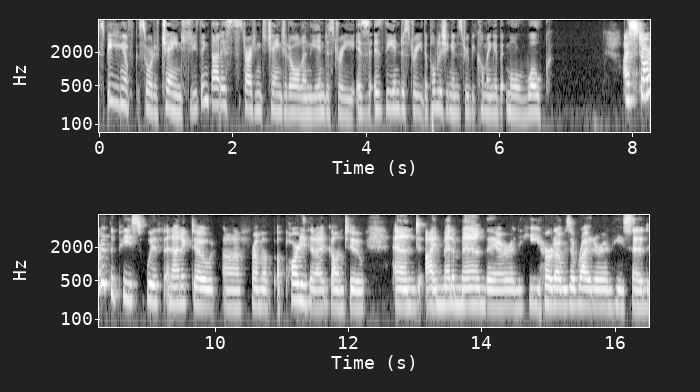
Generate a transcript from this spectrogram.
Speaking of sort of change, do you think that is starting to change at all in the industry? Is is the industry, the publishing industry, becoming a bit more woke I started the piece with an anecdote uh, from a, a, party that I'd gone to, and I met a man there, and he heard I was a writer, and he said,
